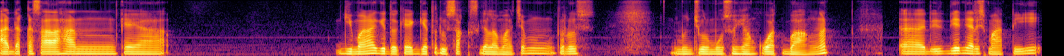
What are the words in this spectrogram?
ada kesalahan kayak gimana gitu kayak get rusak segala macam terus muncul musuh yang kuat banget. Uh, dia, dia nyaris mati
